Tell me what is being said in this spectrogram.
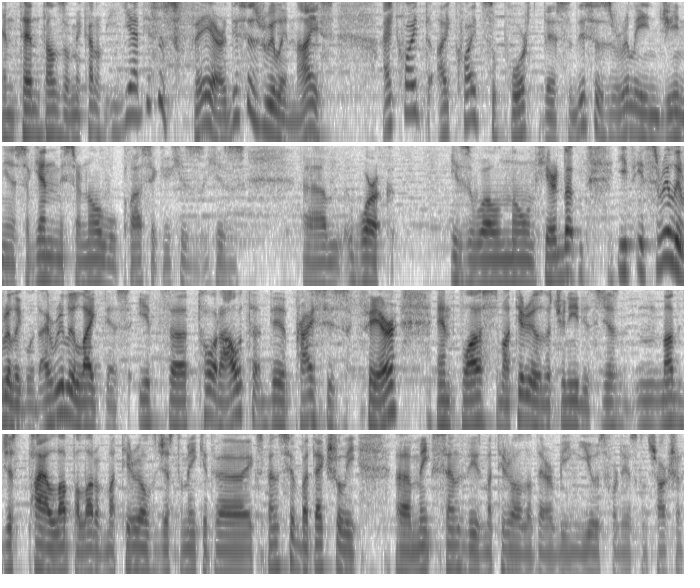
and 10 tons of mechanical. Yeah this is fair. This is really nice. I quite I quite support this. This is really ingenious. Again, Mr. Novu Classic, his his um, work is well known here. The, it, it's really, really good. I really like this. It's uh, thought out, the price is fair, and plus materials that you need, it's just not just pile up a lot of materials just to make it uh, expensive, but actually uh, makes sense these materials that are being used for this construction.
